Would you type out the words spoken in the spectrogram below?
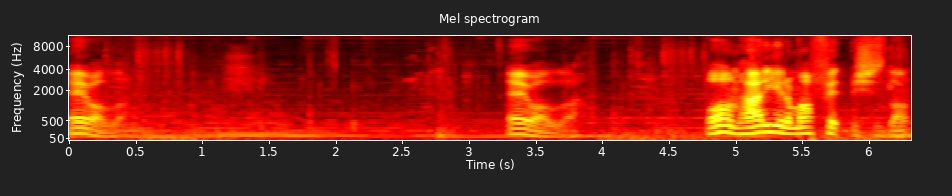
Eyvallah. Eyvallah. Oğlum her yeri mahvetmişiz lan.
